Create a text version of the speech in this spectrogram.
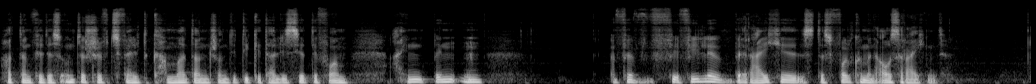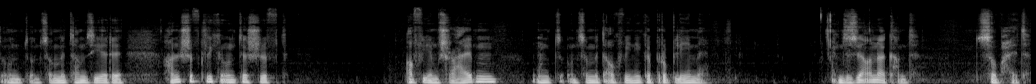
hat dann für das Unterschriftsfeld, kann man dann schon die digitalisierte Form einbinden. Für, für viele Bereiche ist das vollkommen ausreichend. Und, und somit haben sie ihre handschriftliche Unterschrift auf ihrem Schreiben und, und somit auch weniger Probleme. Und das ist ja anerkannt. Soweit.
